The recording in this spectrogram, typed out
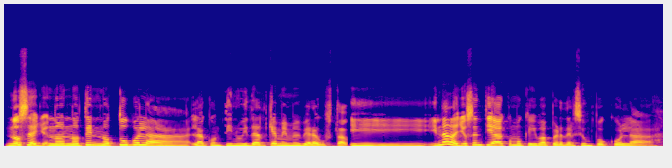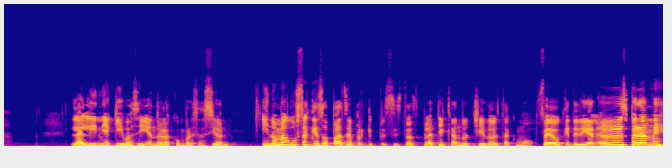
No sé, yo no, no, te, no tuvo la, la, continuidad que a mí me hubiera gustado. Y, y, nada, yo sentía como que iba a perderse un poco la, la línea que iba siguiendo la conversación. Y no me gusta que eso pase porque pues si estás platicando chido está como feo que te digan, eh, espérame,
